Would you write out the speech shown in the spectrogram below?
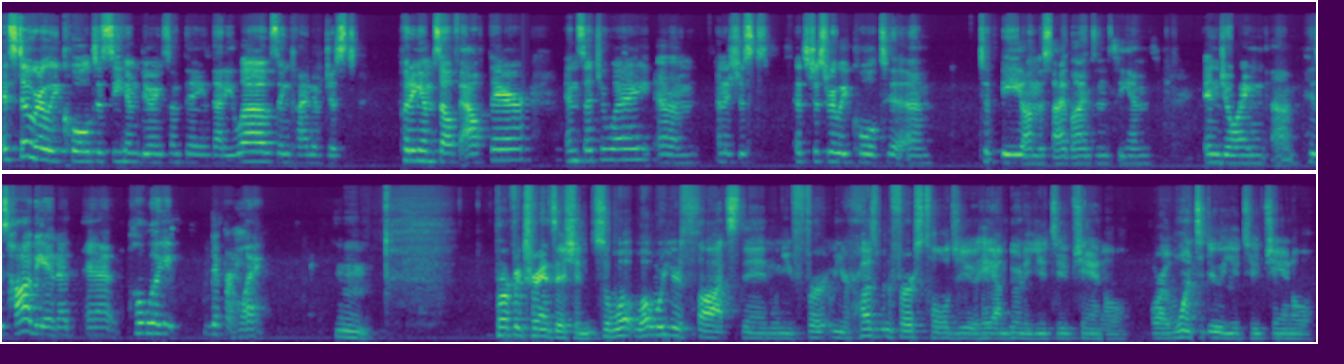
it's still really cool to see him doing something that he loves and kind of just putting himself out there in such a way. Um, and it's just it's just really cool to um, to be on the sidelines and see him enjoying um, his hobby in a, in a wholly different way. Hmm. Perfect transition. So, what what were your thoughts then when you first when your husband first told you, "Hey, I'm doing a YouTube channel," or "I want to do a YouTube channel"?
